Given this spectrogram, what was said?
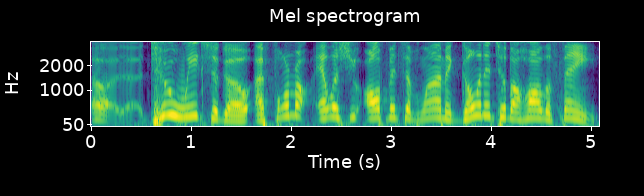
uh, two weeks ago, a former LSU offensive lineman going into the Hall of Fame.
